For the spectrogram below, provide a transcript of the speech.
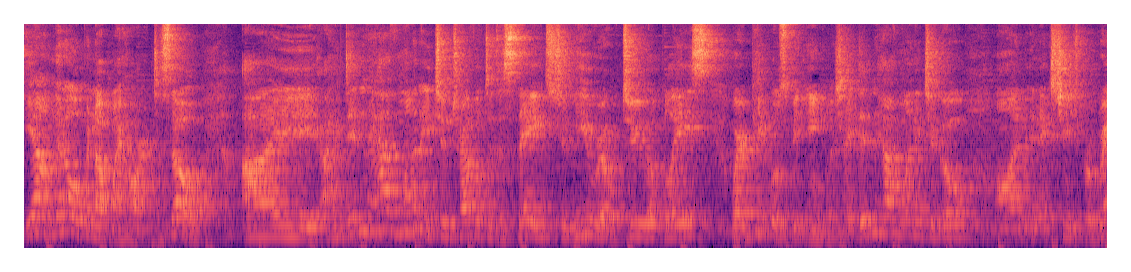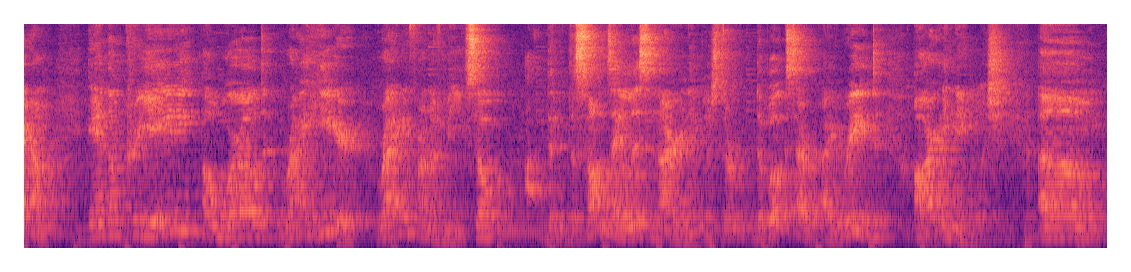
yeah, I'm gonna open up my heart. So I, I didn't have money to travel to the States, to Europe, to a place where people speak English. I didn't have money to go on an exchange program. And I'm creating a world right here, right in front of me. So uh, the, the songs I listen are in English. The, the books I, I read are in English. Um,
